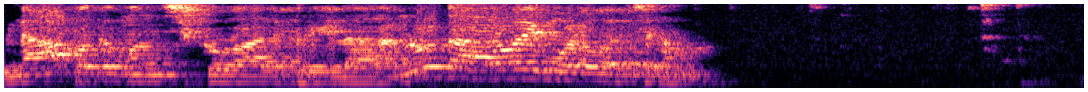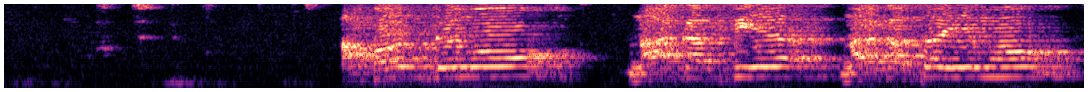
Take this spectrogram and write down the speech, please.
జ్ఞాపకం ఉంచుకోవాలి ప్రియులారా. నూట అరవై మూడవ వచనం. అబద్ధము నాకు అసహ్య నాకు అసహ్యము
